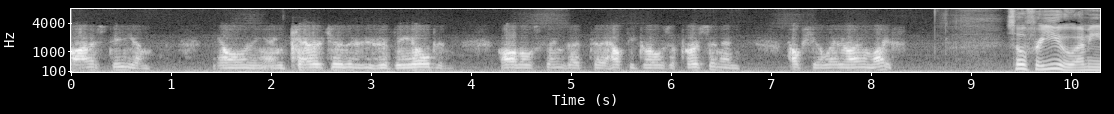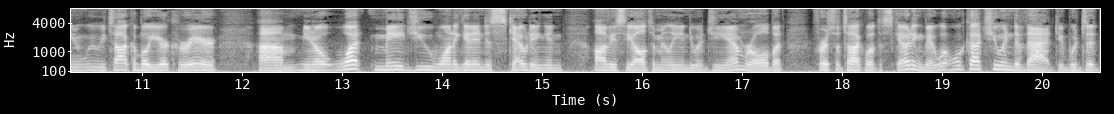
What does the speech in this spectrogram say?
honesty and you know and, and character that is revealed, and all those things that uh, help you grow as a person and helps you later on in life. So for you, I mean, we, we talk about your career. Um, you know, what made you want to get into scouting and obviously ultimately into a GM role? But first, we'll talk about the scouting bit. What, what got you into that? Was it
